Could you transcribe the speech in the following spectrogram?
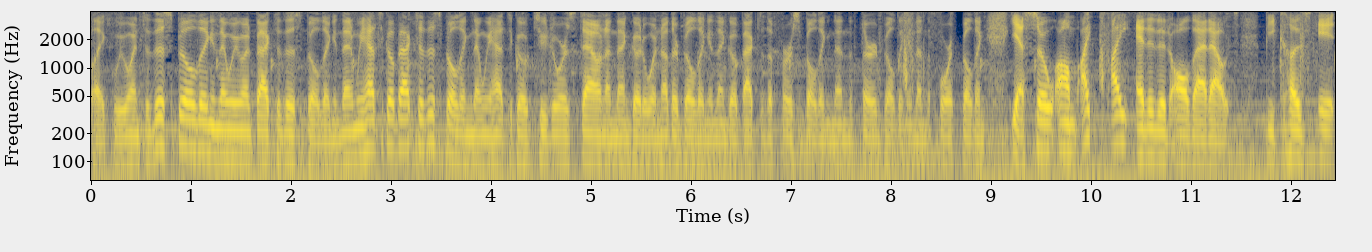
like we went to this building and then we went back to this building and then we had to go back to this building then we had to go two doors down and then go to another building and then go back to the first building then the third building and then the fourth building. Yeah so um, I, I edited all that out because it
